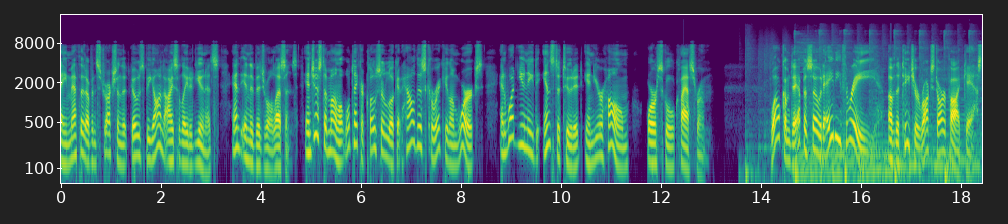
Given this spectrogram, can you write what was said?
a method of instruction that goes beyond isolated units and individual lessons. In just a moment, we'll take a closer look at how this curriculum works and what you need to institute it in your home or school classroom. Welcome to episode 83 of the Teacher Rockstar Podcast,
